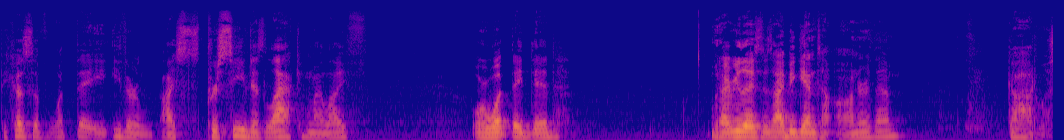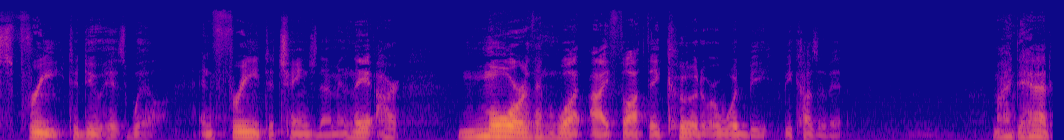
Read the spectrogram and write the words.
Because of what they either I perceived as lack in my life or what they did. But I realized as I began to honor them, God was free to do his will and free to change them. And they are more than what I thought they could or would be because of it. My dad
